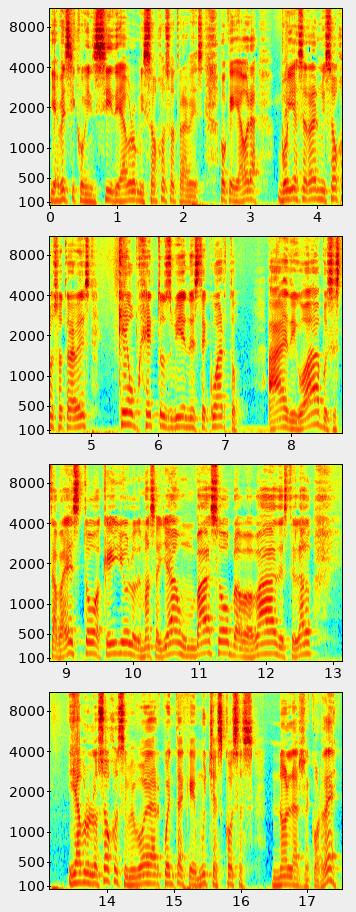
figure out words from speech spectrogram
Y a ver si coincide, abro mis ojos otra vez. Ok, ahora voy a cerrar mis ojos otra vez. ¿Qué objetos vi en este cuarto? Ah, digo, ah, pues estaba esto, aquello, lo demás allá, un vaso, bla, bla, bla, de este lado y abro los ojos y me voy a dar cuenta que muchas cosas no las recordé.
